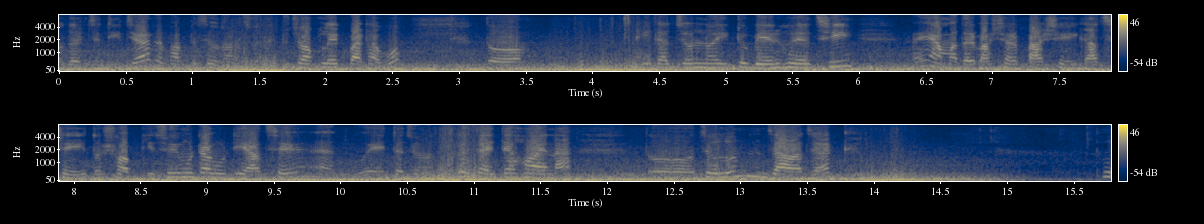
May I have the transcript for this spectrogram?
ওদের যে টিচার ভাবতেছি ওনার জন্য একটু চকলেট পাঠাবো। তো এটার জন্য একটু বের হয়েছি। এই আমাদের বাসার পাশেই, কাছেই, তো সব কিছুই মোটামুটি আছে। এটার জন্য দূরে যাইতে হয় না। তো চলুন, যাওয়া যাক। তো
